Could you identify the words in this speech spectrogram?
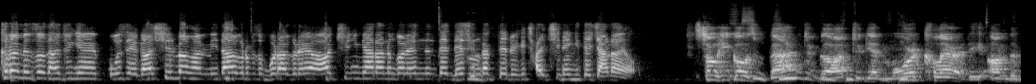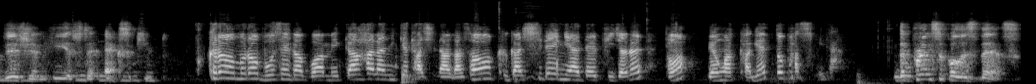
그러면서 나중에 모세가 실망합니다. 그러면서 뭐라 그래요? 아, 주님이 하라는 걸 했는데 내 생각대로 이게 잘 진행이 되지 않아요. So he goes back to God to get more clarity on the vision he is to execute. 그러므로 모세가 뭐합니까? 하나님께 다시 나가서 그가 실행해야 될 비전을 더 명확하게 또 받습니다. The principle is this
